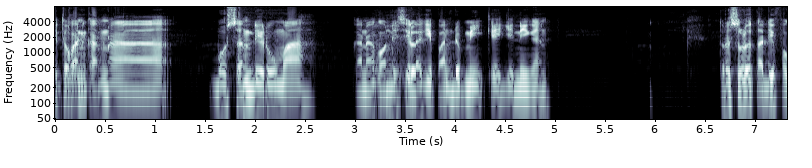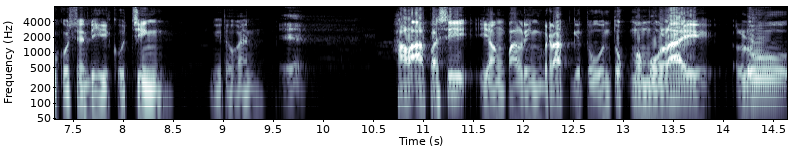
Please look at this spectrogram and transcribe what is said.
itu kan karena bosen di rumah karena kondisi lagi pandemi kayak gini kan. Terus lu tadi fokusnya di kucing gitu kan. Iya. Hal apa sih yang paling berat gitu untuk memulai lu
